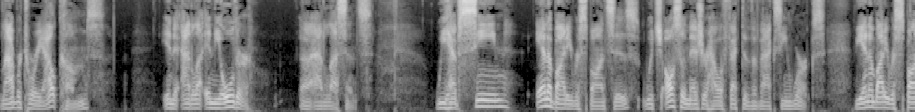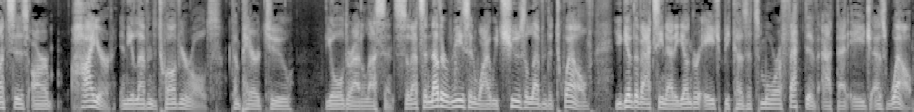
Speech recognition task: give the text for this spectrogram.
laboratory outcomes in adole- in the older uh, adolescents. We have seen antibody responses, which also measure how effective the vaccine works. The antibody responses are higher in the 11 to 12 year olds compared to the older adolescents. So that's another reason why we choose 11 to 12. You give the vaccine at a younger age because it's more effective at that age as well.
